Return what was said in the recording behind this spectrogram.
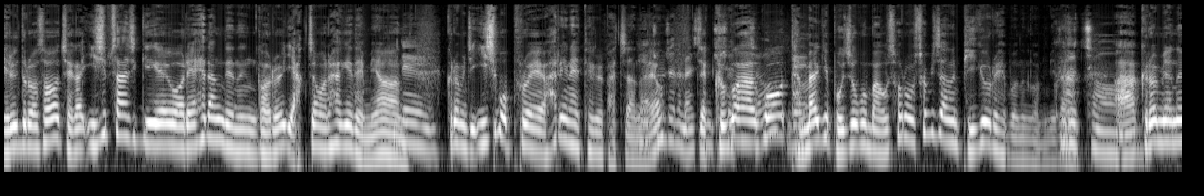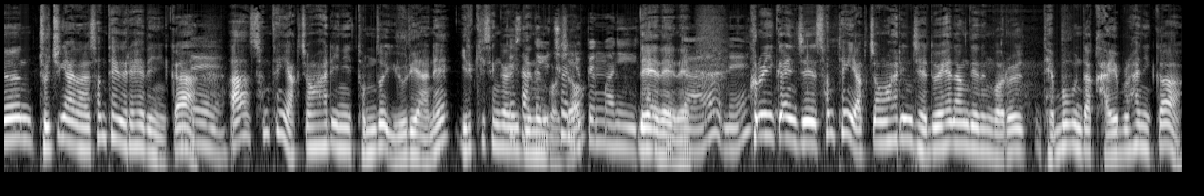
예를 들어서 제가 24개월에 해당되는 거를 약정을 하게 되면 네. 그러면 이제 25%의 할인 혜택을 받잖아요. 예, 이제 그거하고 네. 단말기 보조금하고 서로 소비자는 비교를 해보는 겁니다. 그렇죠. 아 그러면은 둘 중에 하나를 선택을 해야 되니까 네. 아 선택 약정 할인이 좀 더 유리하네 이렇게 생각이 드는 거죠. 6,600만이 네네네. 네. 그러니까 이제 선택 약정 할인 제도에 해당되는 거를 대부분 다 가입을 하니까.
